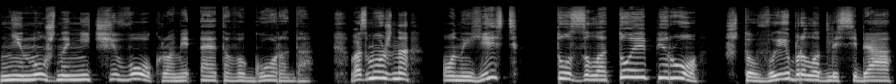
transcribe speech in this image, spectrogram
не нужно ничего, кроме этого города. Возможно, он и есть то золотое перо, что выбрала для себя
